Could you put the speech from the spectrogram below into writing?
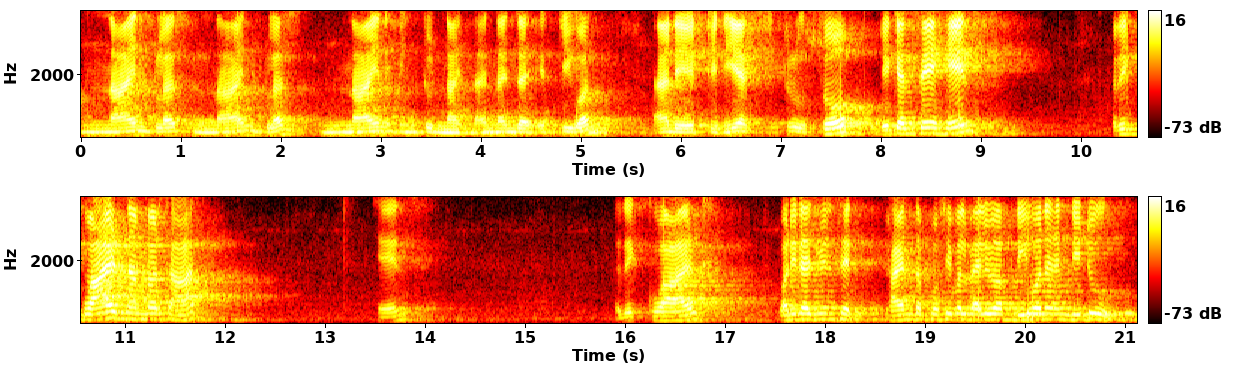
9 plus 9 plus 9 into 9 9 9 is 81 and 18 yes true. So you can say hence required numbers are hence required. What it has been said find the possible value of d1 and d2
